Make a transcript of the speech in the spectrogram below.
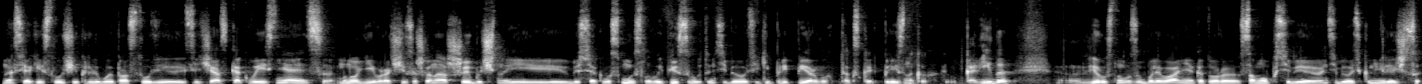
на всякий случай при любой простуде. Сейчас, как выясняется, многие врачи совершенно ошибочно и без всякого смысла выписывают антибиотики при первых, так сказать, признаках ковида, э, вирусного заболевания, которое само по себе антибиотиком не лечится.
